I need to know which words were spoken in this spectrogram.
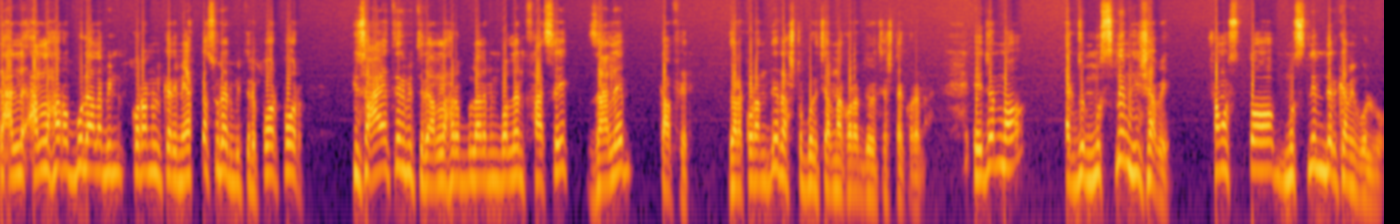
আল্লাহ- আল্লাহ রব্বুল আলমিন কোরআনুল কারিমে একটা সুরের ভিতরে পর পর কিছু আয়াতের ভিতরে আল্লাহ রব্বুল আলমিন বললেন ফাসিক জালেম কাফের। যারা কোরআন দিয়ে রাষ্ট্র পরিচালনা করার জন্য চেষ্টা করে না। এই জন্য একজন মুসলিম হিসাবে সমস্ত মুসলিমদেরকে আমি বলব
